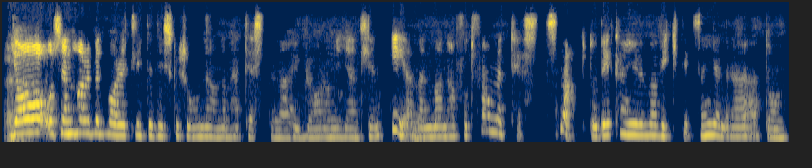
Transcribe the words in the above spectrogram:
Ja, och sen har det väl varit lite diskussioner om de här testerna, hur bra de egentligen är. Men man har fått fram ett test snabbt och det kan ju vara viktigt. Sen gäller det att de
